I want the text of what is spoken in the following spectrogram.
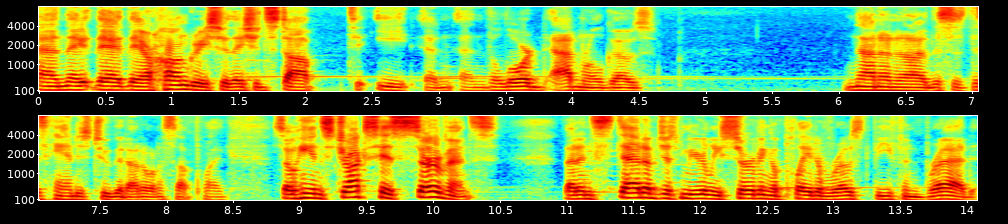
and they, they, they are hungry, so they should stop to eat. And, and the Lord Admiral goes, no, no, no, no, this is this hand is too good. I don't want to stop playing. So he instructs his servants that instead of just merely serving a plate of roast beef and bread,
